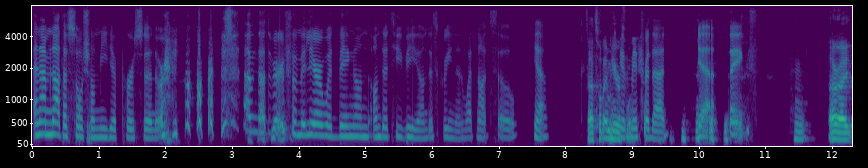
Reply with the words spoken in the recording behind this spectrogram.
and I'm not a social media person, or I'm not very familiar with being on on the TV, on the screen, and whatnot. So yeah, That's what I'm here forgive for. me for that. Yeah, thanks. All right.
